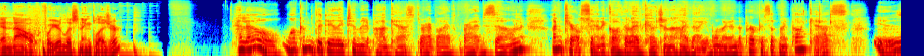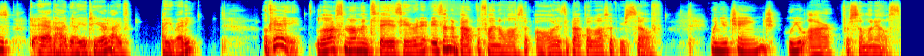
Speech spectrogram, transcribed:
And now, for your listening pleasure. Hello, welcome to the Daily Two Minute Podcast, Thrive Life, Thrive Zone. I'm Carol Sanick, author, life coach, and a high value woman. And the purpose of my podcasts is to add high value to your life. Are you ready? Okay, Lost Moments Day is here, and it isn't about the final loss at all. It is about the loss of yourself when you change who you are for someone else.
